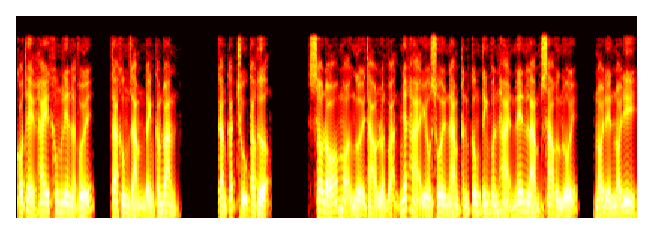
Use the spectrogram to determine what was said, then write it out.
có thể hay không liên lạc với, ta không dám đánh cam đoan. Cam các chủ cao thượng. Sau đó mọi người thảo luận vạn nhất hải yêu xuôi nam tấn công tinh vân hải nên làm sao ứng đối, nói đến nói đi,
